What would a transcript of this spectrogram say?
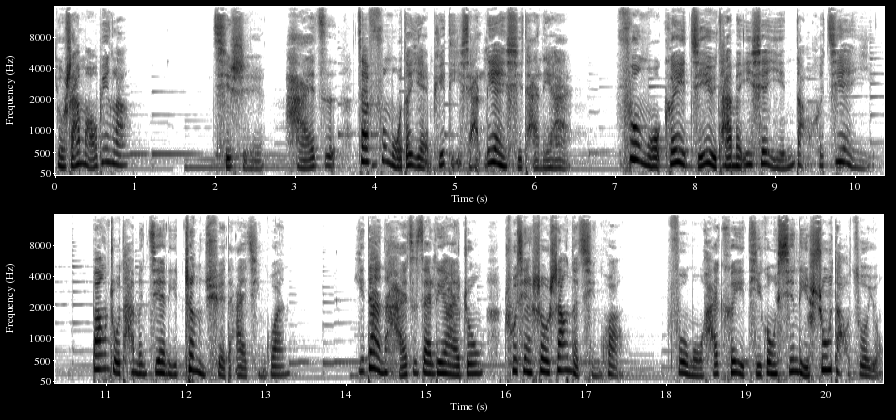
有啥毛病了？其实，孩子在父母的眼皮底下练习谈恋爱，父母可以给予他们一些引导和建议，帮助他们建立正确的爱情观。一旦孩子在恋爱中出现受伤的情况，父母还可以提供心理疏导作用。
